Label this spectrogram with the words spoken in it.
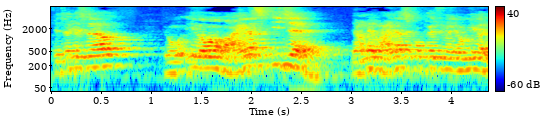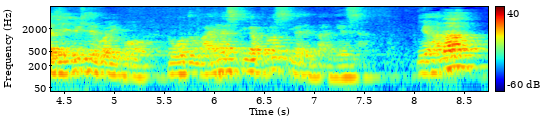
괜찮겠어요? 요거 이 넘어가 마이너스 2제 양면 마이너스 곱해주면 여기가 이제 이렇게 돼버리고 요것도 마이너스 2가 플러스 2가 된거 아니겠어? 이게 하나?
